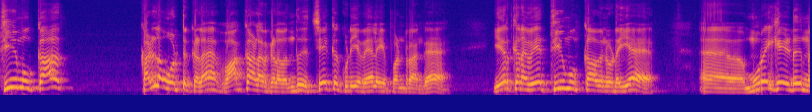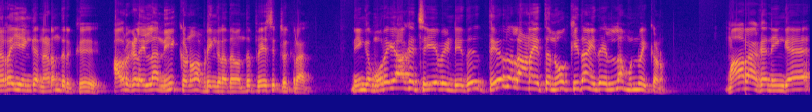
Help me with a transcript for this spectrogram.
திமுக கள்ள ஓட்டுக்களை வாக்காளர்களை வந்து சேர்க்கக்கூடிய வேலையை பண்றாங்க. ஏற்கனவே திமுகவினுடைய முறைகேடு நிறைய இங்கே நடந்திருக்கு. அவர்களை எல்லாம் நீக்கணும் அப்படிங்கிறத வந்து பேசிட்டு இருக்கிறாங்க. நீங்கள் முறையாக செய்ய வேண்டியது தேர்தல் ஆணையத்தை நோக்கி தான் இதையெல்லாம் முன்வைக்கணும். மாறாக நீங்கள்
